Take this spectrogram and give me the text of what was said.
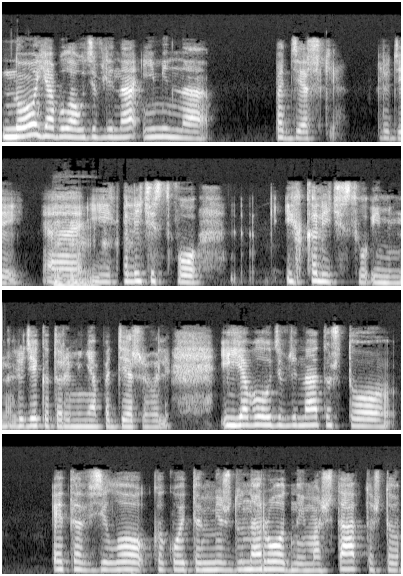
Но я была удивлена именно поддержке людей э, Мгм. и количеству их количеству именно людей, которые меня поддерживали. И я была удивлена то, что это взяло какой-то международный масштаб, то, что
